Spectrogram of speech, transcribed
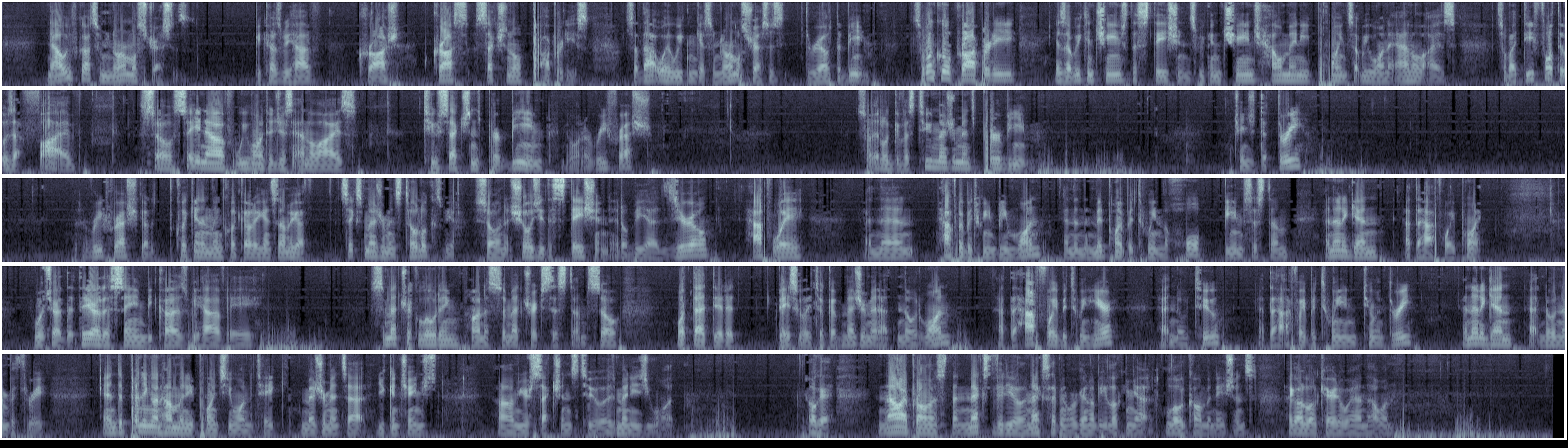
now we've got some normal stresses because we have cross cross-sectional properties. So that way we can get some normal stresses throughout the beam. So one cool property is that we can change the stations. We can change how many points that we want to analyze. So by default it was at 5. So say now if we want to just analyze two sections per beam, we want to refresh. So it'll give us two measurements per beam. Change it to 3. refresh, you got to click in and then click out again. So now we got six measurements total because we have, so and it shows you the station. It'll be at zero, halfway, and then halfway between beam one, and then the midpoint between the whole beam system, and then again at the halfway point, which are that they are the same because we have a symmetric loading on a symmetric system. So what that did, it basically took a measurement at node one, at the halfway between here, at node two, at the halfway between two and three, and then again at node number three. And depending on how many points you want to take measurements at, you can change um, your sections to as many as you want. Okay, now I promise the next video, the next segment, we're going to be looking at load combinations. I got a little carried away on that one.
